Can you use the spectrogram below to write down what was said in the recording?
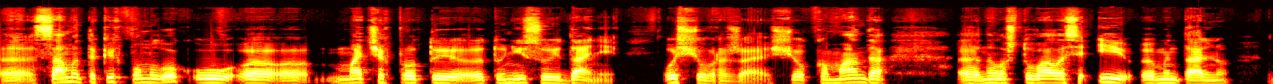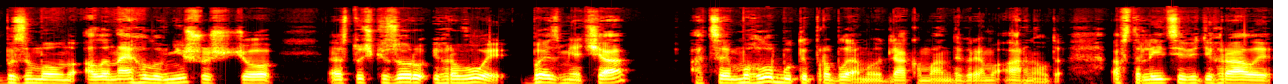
е, саме таких помилок у е, матчах проти Тунісу і Данії. Ось що вражає, що команда е, налаштувалася і ментально, безумовно, але найголовніше, що з точки зору ігрової без м'яча, а це могло бути проблемою для команди Грема Арнолда. Австралійці відіграли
